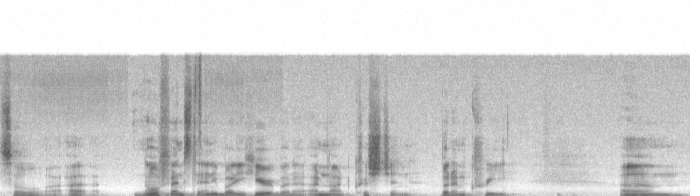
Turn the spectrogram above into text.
So, I, no offense to anybody here, but I, am not Christian, but I'm Cree. Um,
